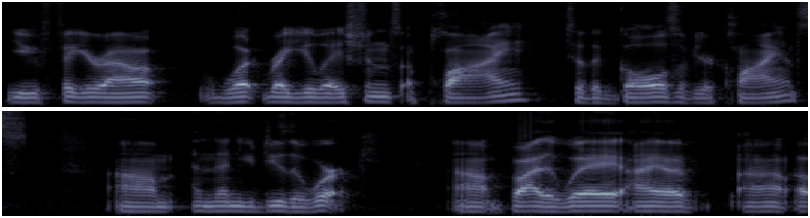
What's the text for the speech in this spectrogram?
You figure out what regulations apply to the goals of your clients, um, and then you do the work. Uh, by the way, I have uh,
